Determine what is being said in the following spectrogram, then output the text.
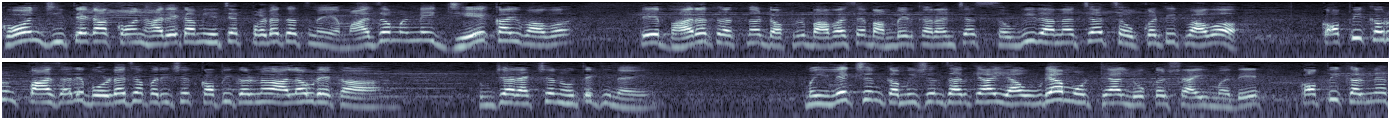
कोण जितेगा कोण हारेगा मी ह्याच्यात पडतच नाहीये. माझं म्हणणं आहे, जे काही व्हावं ते भारतरत्न डॉक्टर बाबासाहेब आंबेडकरांच्या संविधानाच्या चौकटीत व्हावं. कॉपी करून पास अरे बोर्डाच्या परीक्षेत कॉपी करणं अलाउड आहे का? तुमच्यावर ऍक्शन होते की नाही? मग इलेक्शन कमिशन सारख्या एवढ्या मोठ्या लोकशाहीमध्ये कॉपी करण्यात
